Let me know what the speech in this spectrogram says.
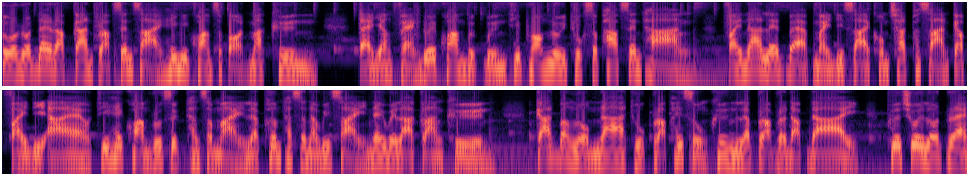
ตัวรถได้รับการปรับเส้นสายให้มีความสปอร์ตมากขึ้น แต่ยังแฝงด้วยความบึกบึนที่พร้อมลุยทุกสภาพเส้นทาง ไฟหน้าเลดแบบใหม่ดีไซน์คมชัดผสานกับไฟ DRL ที่ให้ความรู้สึกทันสมัยและเพิ่มทัศนวิสัยในเวลากลางคืน การ์ดบังลมหน้าถูกปรับให้สูงขึ้นและปรับระดับได้ เพื่อช่วยลดแรง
